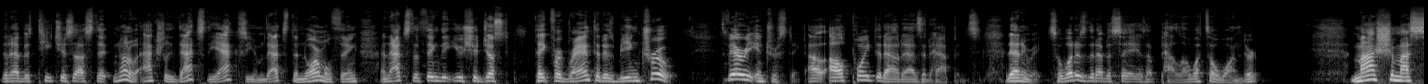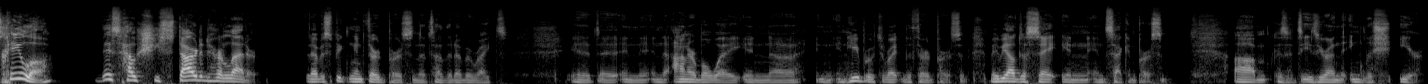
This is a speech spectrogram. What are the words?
that Rebbe teaches us that no, no, actually that's the axiom, that's the normal thing, and that's the thing that you should just take for granted as being true. It's very interesting. I'll, I'll point it out as it happens. At any rate, so what does the Rebbe say is a pella? What's a wonder? Masha Maschila, this how she started her letter. The Rebbe speaking in third person. That's how the Rebbe writes it, uh, in, in the honorable way in, uh, in, in Hebrew to write in the third person. Maybe I'll just say in in second person because um, it's easier on the English ear.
